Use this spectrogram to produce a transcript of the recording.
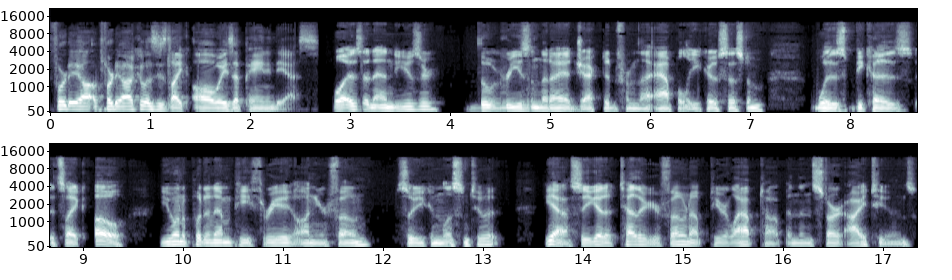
for the for the Oculus is like always a pain in the ass. Well, as an end user, the reason that I ejected from the Apple ecosystem was because it's like, oh, you want to put an MP3 on your phone so you can listen to it? Yeah, so you got to tether your phone up to your laptop and then start iTunes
